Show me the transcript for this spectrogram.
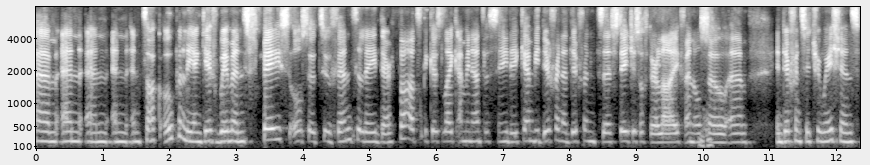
um, and and and and talk openly and give women space also to ventilate their thoughts because, like Aminata say, they can be different at different uh, stages of their life and also um, in different situations.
